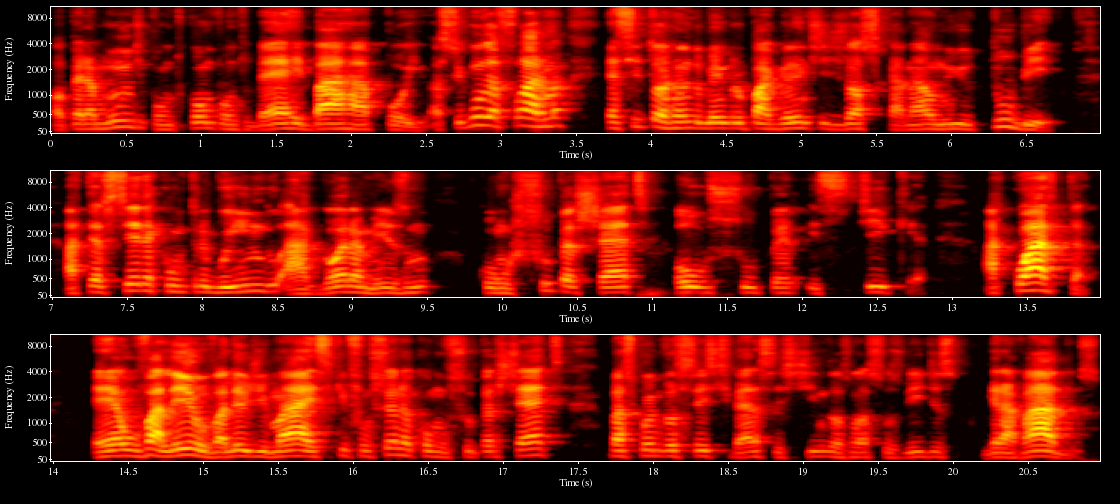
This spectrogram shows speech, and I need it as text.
operamundi.com.br barra apoio. A segunda forma é se tornando membro pagante de nosso canal no YouTube. A terceira é contribuindo agora mesmo com o Super Chat ou Super Sticker. A quarta é o Valeu, valeu demais, que funciona como Super Chat, mas quando você estiver assistindo aos nossos vídeos gravados.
